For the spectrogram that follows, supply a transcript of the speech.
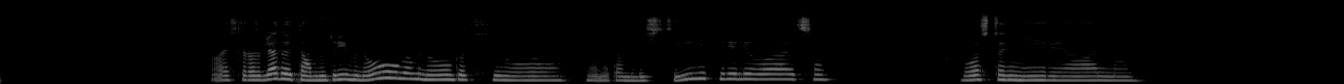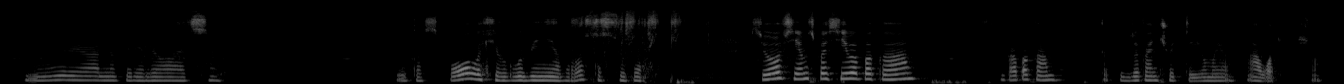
А если разглядывать, там внутри много-много всего. И оно там блестит, переливается. Просто нереально. Нереально переливается. Какие-то всполохи в глубине. Просто супер. Все, всем спасибо, пока. Пока-пока. Как тут заканчивать-то, ё-моё. А, вот, все.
